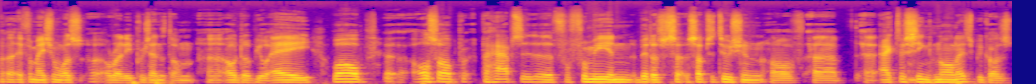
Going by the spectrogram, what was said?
Uh, information was already presented on uh, OWA. Well, uh, also p- perhaps uh, for, for me in a bit of su- substitution of uh, uh, ActiveSync knowledge because,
